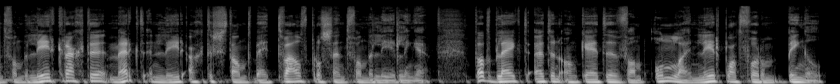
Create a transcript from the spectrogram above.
Van de leerkrachten merkt een leerachterstand bij 12% van de leerlingen. Dat blijkt uit een enquête van online leerplatform Bingel.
